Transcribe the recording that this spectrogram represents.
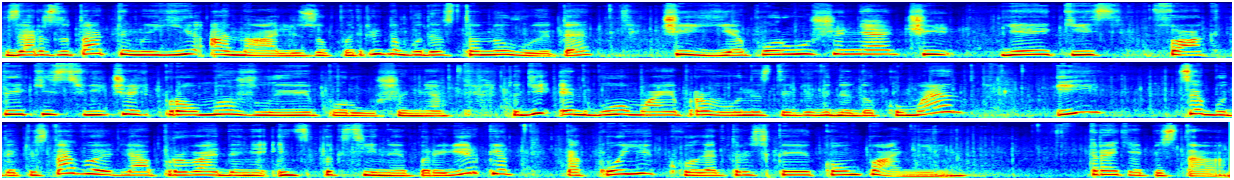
За результатами її аналізу потрібно буде встановити, чи є порушення, чи є якісь факти, які свідчать про можливі порушення. Тоді НБУ має право винести відповідний документ і. Це буде підставою для проведення інспекційної перевірки такої колекторської компанії. Третя підстава:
